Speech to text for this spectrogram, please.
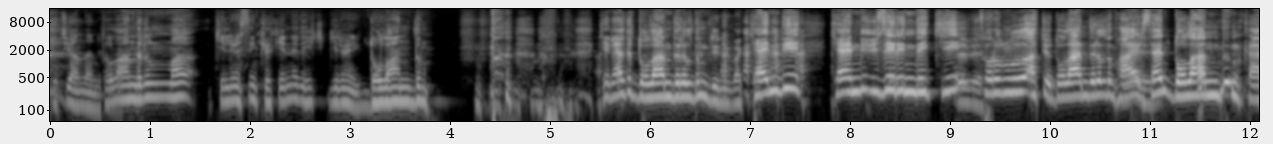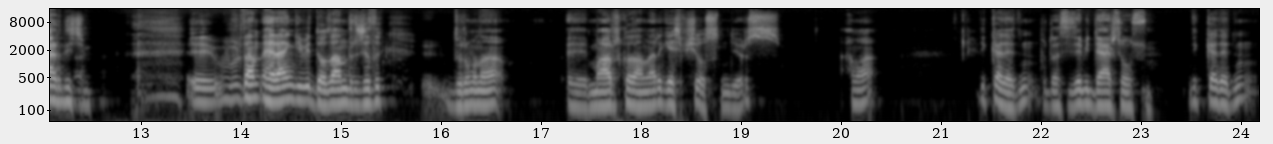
Kötü yanlarını konuştuk. Dolandırılma kelimesinin kökenine de hiç girmedik. Dolandım. Genelde dolandırıldım dönüyor. Bak kendi kendi üzerindeki Tabii. sorumluluğu atıyor. Dolandırıldım. Hayır, Hayır. sen dolandın kardeşim. Ee, buradan herhangi bir dolandırıcılık durumuna e, maruz kalanlara geçmiş olsun diyoruz. Ama dikkat edin, Bu da size bir ders olsun. dikkat edin.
